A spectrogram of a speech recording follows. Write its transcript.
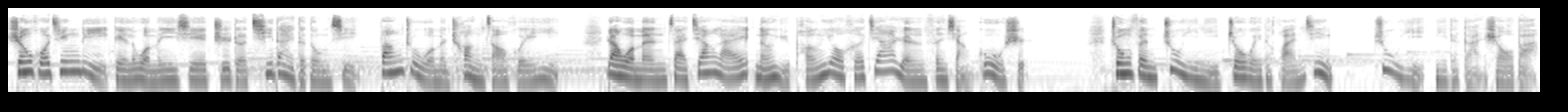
生活经历给了我们一些值得期待的东西，帮助我们创造回忆，让我们在将来能与朋友和家人分享故事。充分注意你周围的环境，注意你的感受吧。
